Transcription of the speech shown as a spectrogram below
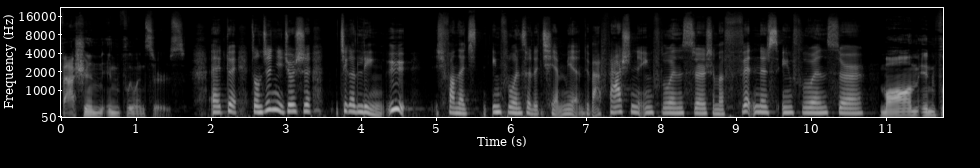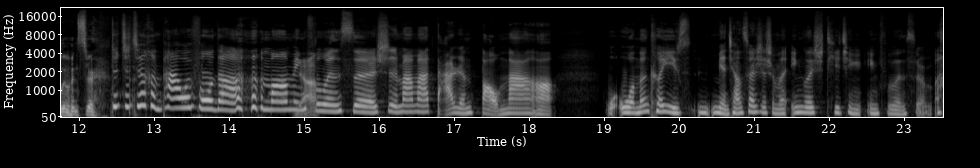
fashion influencers. 哎，对，总之你就是这个领域。放在 influencer 的前面，对吧？Fashion influencer，什么 fitness influencer。 Mom influencer，对，这这很 powerful 的 mom influencer 是妈妈达人宝妈啊。我我们可以勉强算是什么 English teaching influencer 吗？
